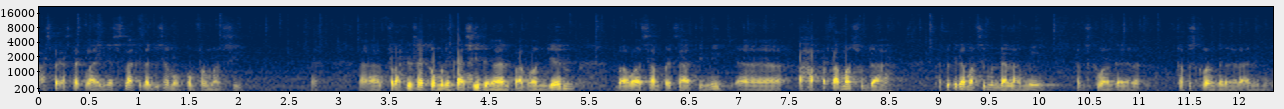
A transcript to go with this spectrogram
aspek-aspek lainnya setelah kita bisa mengkonfirmasi. Uh, terakhir saya komunikasi dengan Pak Konjen bahwa sampai saat ini eh, tahap pertama sudah, tapi kita masih mendalami status kewarganegaraan, status kewarganegaraan ini.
